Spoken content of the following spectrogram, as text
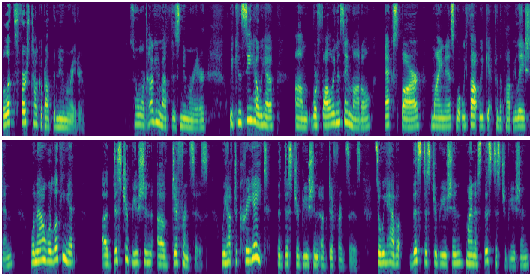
But let's first talk about the numerator. So when we're talking about this numerator, we can see how we have, um, we're following the same model, X bar minus what we thought we'd get for the population. Well, now we're looking at a distribution of differences. We have to create the distribution of differences. So we have this distribution minus this distribution.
